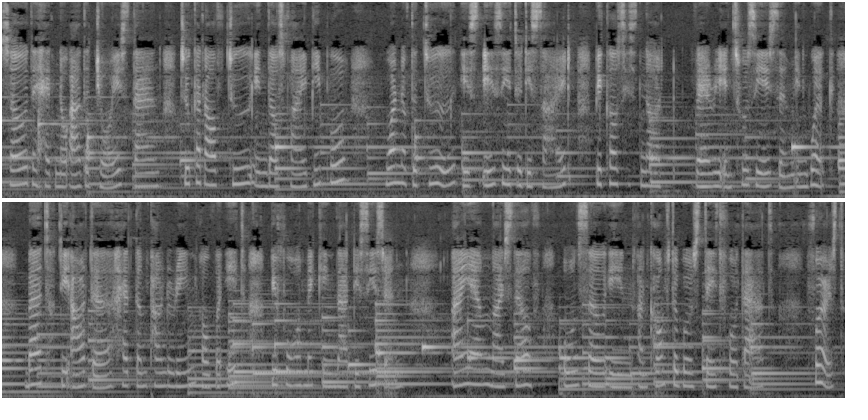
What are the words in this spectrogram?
so they had no other choice than to cut off two in those five people. One of the two is easy to decide because it's not very enthusiasm in work, but the other had them pondering over it before making that decision. I am myself also in uncomfortable state for that. First,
